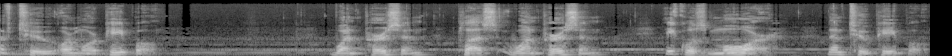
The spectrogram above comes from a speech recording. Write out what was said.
of two or more people. One person plus one person equals more than two people.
